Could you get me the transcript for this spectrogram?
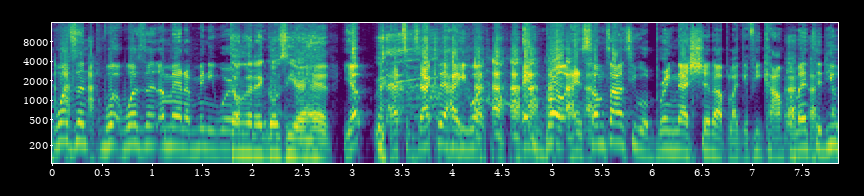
wasn't wa- wasn't a man of many words. Don't let it go to your head. Yep, that's exactly how he was. And bro, and sometimes he will bring that shit up. Like if he complimented you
